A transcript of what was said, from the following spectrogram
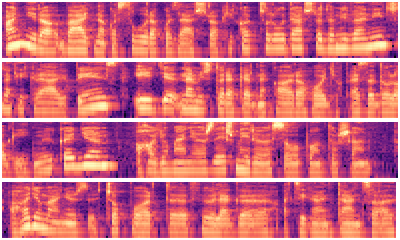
annyira vágynak a szórakozásra, a kikapcsolódásra, de mivel nincs nekik rájuk pénz, így nem is törekednek arra, hogy ez a dolog így működjön. A hagyományőrzés miről szól pontosan? A hagyományőrző csoport főleg a cigány tánccal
